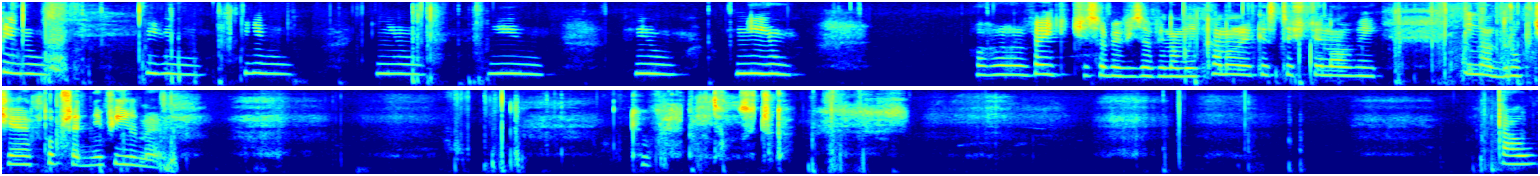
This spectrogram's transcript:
Piu, piu, piu, piu, piu, piu, piu. Wejdźcie sobie widzowie na mój kanał, jak jesteście nowi i nadróbcie poprzednie filmy. Jak uwielbiam tę muzyczkę. Tau.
